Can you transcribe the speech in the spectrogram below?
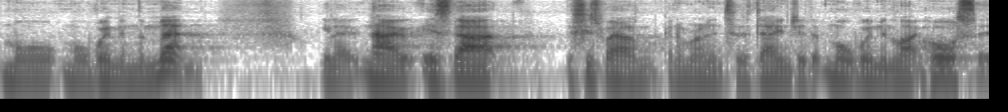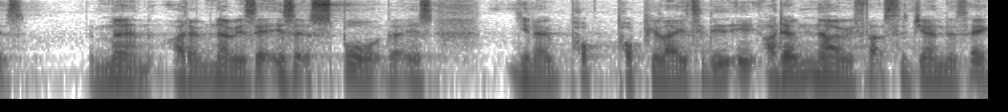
more, more women than men. You know, now, is that, this is where I'm going to run into the danger that more women like horses than men. I don't know. Is it, is it a sport that is, you know, pop populated? It, it, I don't know if that's the gender thing.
